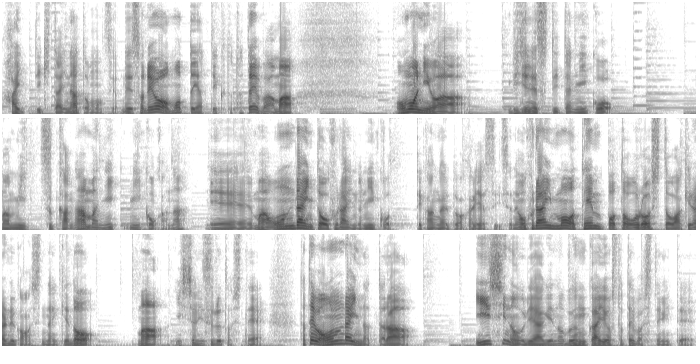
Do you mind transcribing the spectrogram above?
入っていきたいなと思うんですよ。で、それをもっとやっていくと、例えばまあ、主にはビジネスって言ったら2個、まあ3つかな、まあ 2, 2個かな。えー、まあオンラインとオフラインの2個って考えると分かりやすいですよね。オフラインも店舗と卸と分けられるかもしれないけど、まあ一緒にするとして、例えばオンラインだったら、EC の売り上げの分解を例えばしてみて、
